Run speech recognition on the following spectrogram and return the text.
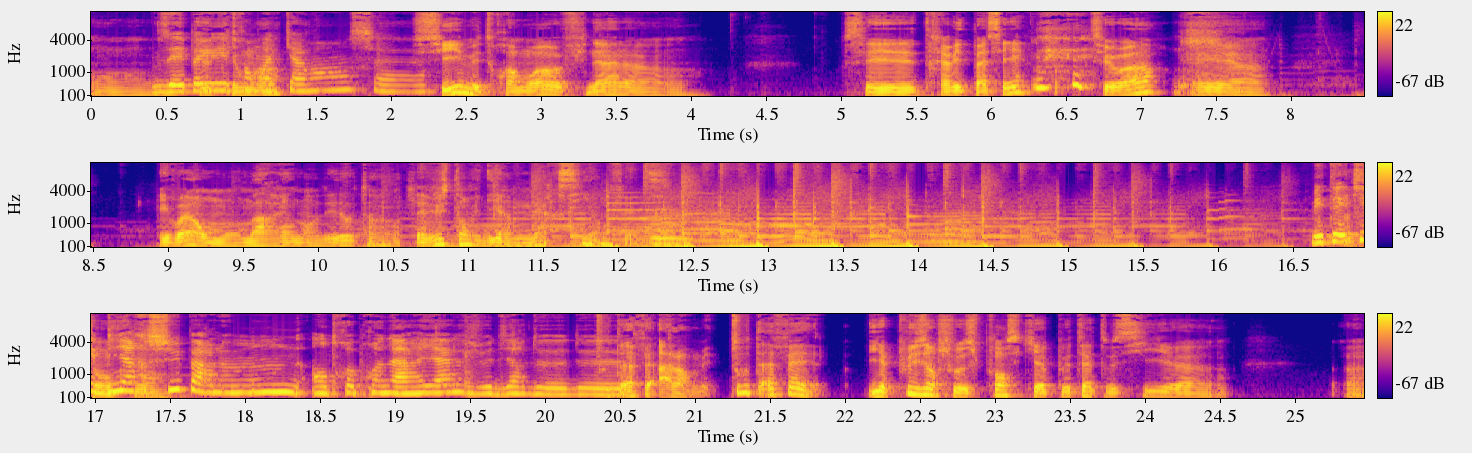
Vous avez pas eu les trois mois. de carence euh Si, mais trois mois au final, euh, c'est très vite passé, tu vois. Et euh, et voilà, on, m'a rien demandé d'autre. Hein. J'avais juste envie de dire merci en fait. Mais t'as été bien reçu par le monde entrepreneurial, je veux dire de, de... Tout à fait. Alors mais tout à fait. Il y a plusieurs choses. Je pense qu'il y a peut-être aussi euh, euh,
